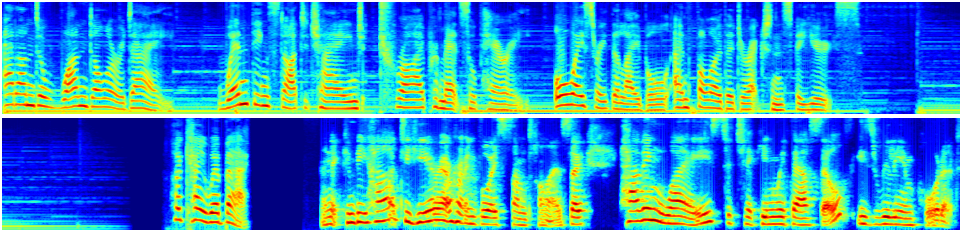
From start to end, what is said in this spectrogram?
at under $1 a day. When things start to change, try Promensil Peri. Always read the label and follow the directions for use. Okay, we're back. And it can be hard to hear our own voice sometimes. So, having ways to check in with ourselves is really important.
